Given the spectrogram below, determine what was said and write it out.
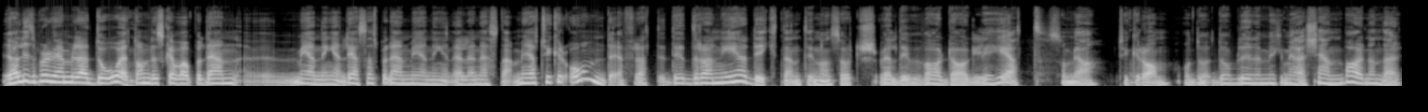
Jag har lite problem med det där dået, om det ska vara på den eh, meningen, läsas på den meningen eller nästa. Men jag tycker om det för att det drar ner dikten till någon sorts väldig vardaglighet som jag tycker om. Och då, då blir den mycket mer kännbar, den där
